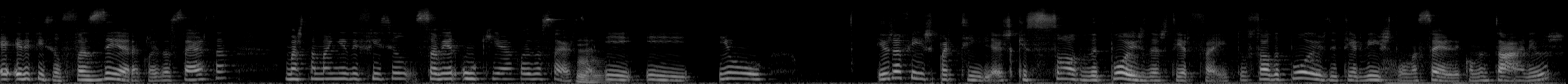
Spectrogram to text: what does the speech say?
é, é, difícil fazer a coisa certa, mas também é difícil saber o que é a coisa certa. Uhum. E, e eu, eu já fiz partilhas que só depois de as ter feito, só depois de ter visto uma série de comentários,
